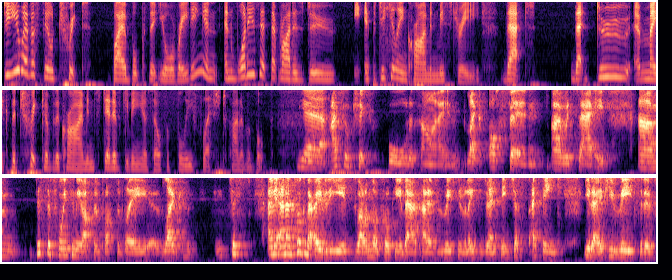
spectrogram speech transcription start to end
Do you ever feel tricked by a book that you're reading and and what is it that writers do particularly in crime and mystery, that that do make the trick of the crime instead of giving yourself a fully fleshed kind of a book. Yeah, I feel tricked all the time. Like often, I would say, um, disappointingly often, possibly. Like just i mean and i'm talking about over the years as well i'm not talking about kind of recent releases or anything just i think you know if you read sort of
